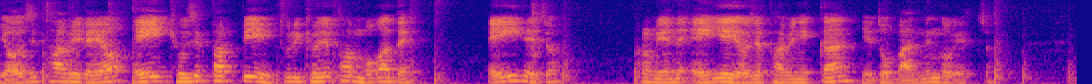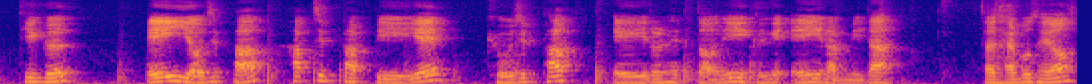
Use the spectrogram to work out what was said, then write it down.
여집합이래요. A 교집합 B 둘이 교집합 뭐가 돼? A 되죠. 그럼 얘는 A의 여집합이니까 얘도 맞는 거겠죠. 디귿 A 여집합 합집합 B의 교집합 A를 했더니 그게 A랍니다. 자 잘 보세요.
